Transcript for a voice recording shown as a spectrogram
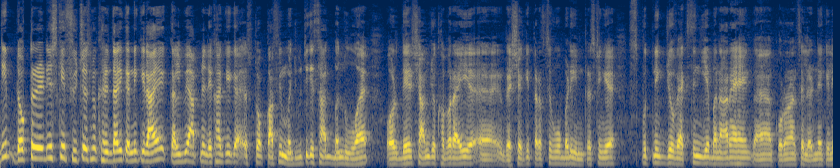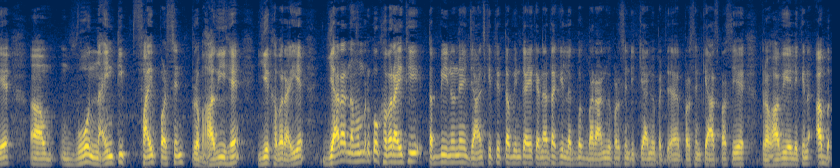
दीप डॉक्टर रेडिस के फ्यूचर्स में खरीदारी करने की राय, कल भी आपने देखा कि स्टॉक काफ़ी मजबूती के साथ बंद हुआ है और देर शाम जो खबर आई है रशिया की तरफ़ से वो बड़ी इंटरेस्टिंग है। स्पुतनिक जो वैक्सीन ये बना रहे हैं कोरोना से लड़ने के लिए वो 95 परसेंट प्रभावी है। ये खबर आई है। 11 नवंबर को खबर आई थी, तब भी इन्होंने जाँच की थी, तब इनका ये कहना था कि लगभग बारानवे परसेंट, इक्यानवे परसेंट के आसपास ये प्रभावी है, लेकिन अब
